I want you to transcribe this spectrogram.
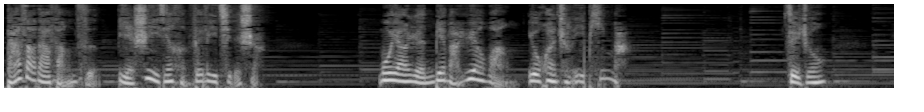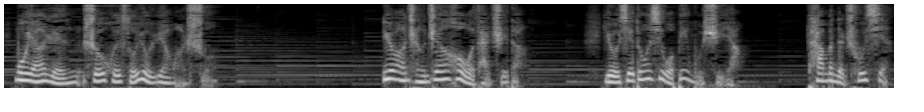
打扫大房子也是一件很费力气的事儿。牧羊人便把愿望又换成了一匹马。最终，牧羊人收回所有愿望，说：“愿望成真后，我才知道，有些东西我并不需要，他们的出现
